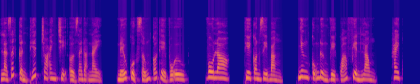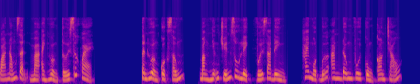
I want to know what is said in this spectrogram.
là rất cần thiết cho anh chị ở giai đoạn này. Nếu cuộc sống có thể vô ưu, vô lo, thì còn gì bằng, nhưng cũng đừng vì quá phiền lòng hay quá nóng giận mà ảnh hưởng tới sức khỏe. Tận hưởng cuộc sống bằng những chuyến du lịch với gia đình, hay một bữa ăn đông vui cùng con cháu,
